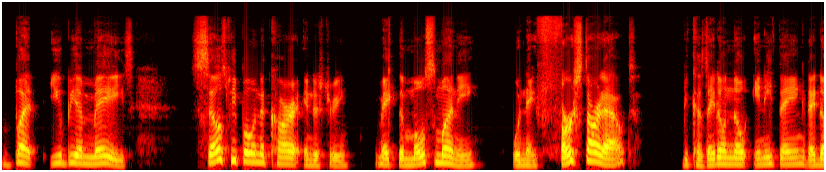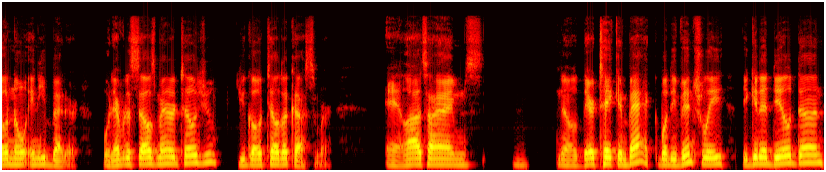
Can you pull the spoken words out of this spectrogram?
But you'd be amazed. Salespeople in the car industry make the most money when they first start out because they don't know anything, they don't know any better. Whatever the sales manager tells you, you go tell the customer. And a lot of times you know they're taken back but eventually you get a deal done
